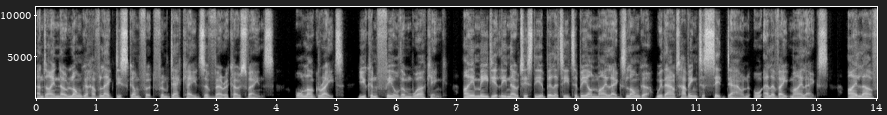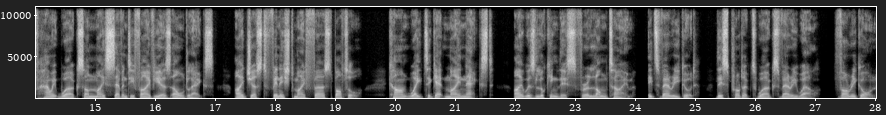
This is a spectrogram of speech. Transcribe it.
and I no longer have leg discomfort from decades of varicose veins. All are great. You can feel them working. I immediately noticed the ability to be on my legs longer without having to sit down or elevate my legs. I love how it works on my 75 years old legs. I just finished my first bottle. Can't wait to get my next. I was looking this for a long time. It's very good. This product works very well. Varigon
